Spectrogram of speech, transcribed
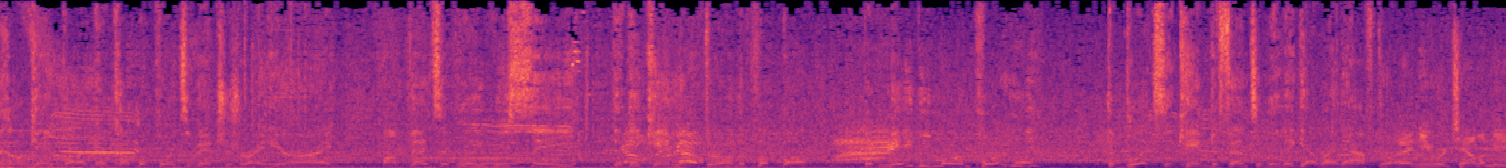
Okay, partner, a couple points of interest right here, all right? Offensively, we see that they came after on the football, but maybe more importantly, the blitz that came defensively, they got right after it. And you were telling me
